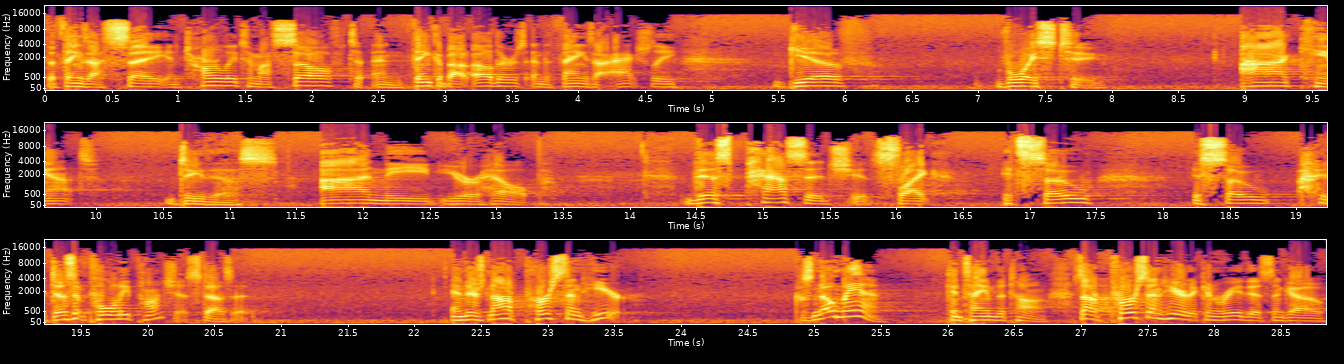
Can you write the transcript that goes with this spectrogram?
The things I say internally to myself to, and think about others, and the things I actually give voice to. I can't do this. I need your help. This passage, it's like, it's so, it's so, it doesn't pull any punches, does it? And there's not a person here. Because no man can tame the tongue. There's not a person here that can read this and go,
